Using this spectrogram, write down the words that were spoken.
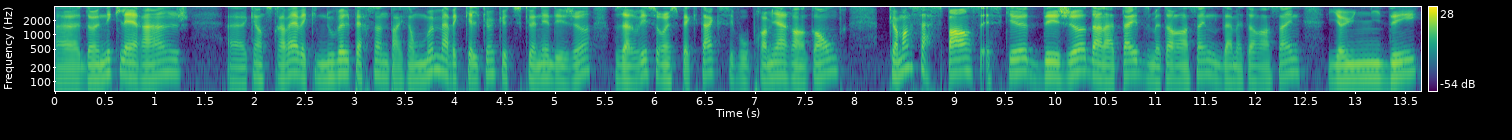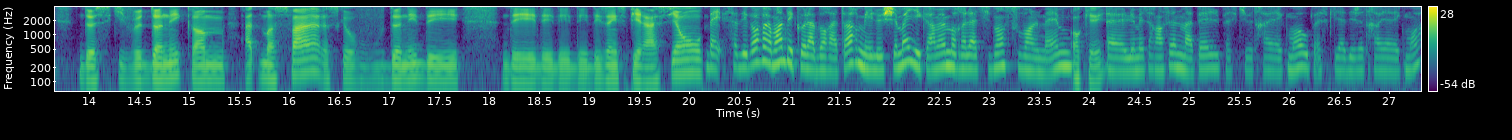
euh, d'un éclairage euh, quand tu travailles avec une nouvelle personne, par exemple, ou même avec quelqu'un que tu connais déjà, vous arrivez sur un spectacle, c'est vos premières rencontres. Comment ça se passe? Est-ce que déjà dans la tête du metteur en scène ou de la metteur en scène, il y a une idée de ce qu'il veut donner comme atmosphère? Est-ce que vous vous donnez des, des, des, des, des- inspirations? Ben, ça dépend vraiment des collaborateurs, mais le schéma, il est quand même relativement souvent le même. OK. Euh, le metteur en scène m'appelle parce qu'il veut travailler avec moi ou parce qu'il a déjà travaillé avec moi.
